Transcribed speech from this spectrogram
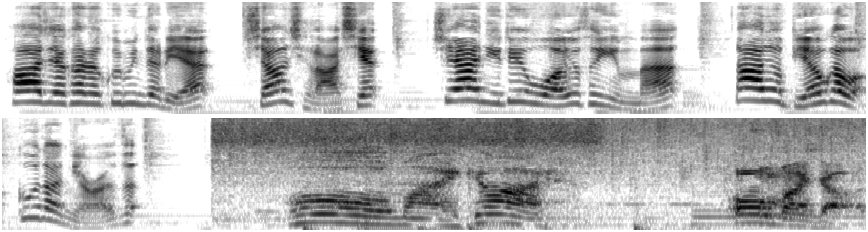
花姐看着闺蜜的脸，想起了阿仙。既然你对我有所隐瞒，那就别怪我勾搭你儿子。Oh my god. Oh my god.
